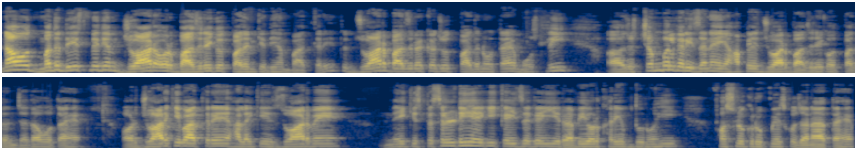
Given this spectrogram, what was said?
now Madhya Pradesh में यदि हम ज्वार और बाजरे के उत्पादन की यदि हम बात करें तो ज्वार बाजरा का जो उत्पादन होता है मोस्टली जो चंबल का रीज़न है, यहाँ पे ज्वार बाजरे का उत्पादन ज़्यादा होता है। और ज्वार की बात करें, हालाँकि ज्वार में एक स्पेशलिटी है कि कई जगह ये रबी और खरीफ दोनों ही फ़सलों के रूप में इसको जाना जाता है।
